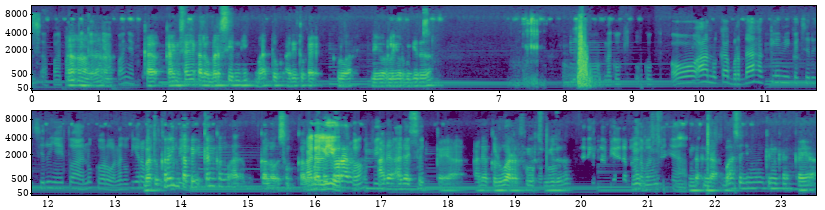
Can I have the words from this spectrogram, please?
droplets apa partikelnya ah. apanya Ka- Kayak misalnya kalau bersin nih batuk, ada itu kayak keluar liur-liur begitu. oh oh anu kah berdahak ini ke ciri-cirinya itu anu corona aku kira Batuk kering tapi kan kalau kalau kalau Ada liur orang. Tapi ada ada se- kayak ada keluar virus Oh. begitu tuh. tapi ada bahasa bahasanya enggak enggak bahasanya mungkin kayak, kayak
